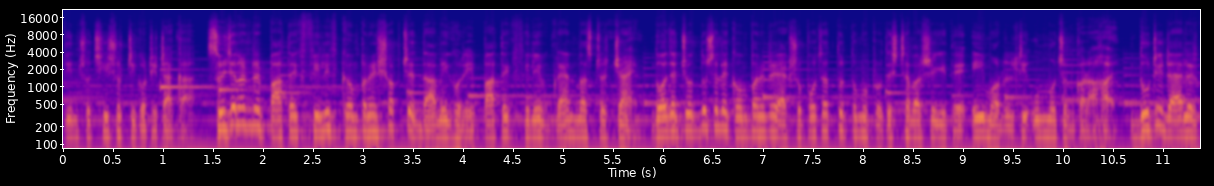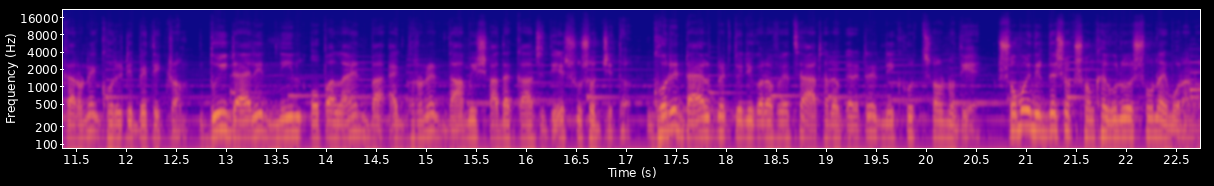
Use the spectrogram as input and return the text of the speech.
তিনশো ছিষট্টি কোটি টাকা। সুইজারল্যান্ডের পাতেক ফিলিপ কোম্পানির সবচেয়ে দামি ঘড়ি পাতেক ফিলিপ গ্র্যান্ডমাস্টার চাইম। দু হাজার চোদ্দ সালে কোম্পানিটির একশো পঁচাত্তর পঁচাত্তরতম প্রতিষ্ঠাবার্ষিকীতে এই মডেলটি উন্মোচন করা হয়। দুটি ডায়ালের কারণে ঘড়িটি ব্যতিক্রম। দুই ডায়ালই নীল ওপালায়ন বা এক ধরনের দামি সাদা কাঁচ দিয়ে সুসজ্জিত। ঘড়ির ডায়াল প্লেট তৈরি করা হয়েছে আঠারো ক্যারেটের নিখুঁত স্বর্ণ দিয়ে। সময় নির্দেশক সংখ্যাগুলো সোনায় মোড়ানো।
